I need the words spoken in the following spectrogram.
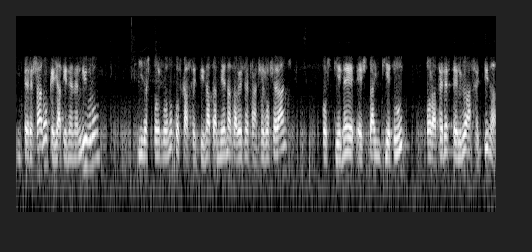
interesado, que ya tienen el libro, y después, bueno, pues que Argentina también a través de Francesco Sedans, pues tiene esta inquietud por hacer este libro en Argentina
